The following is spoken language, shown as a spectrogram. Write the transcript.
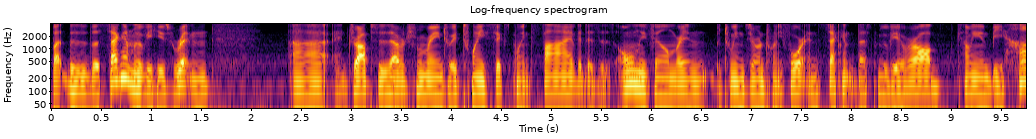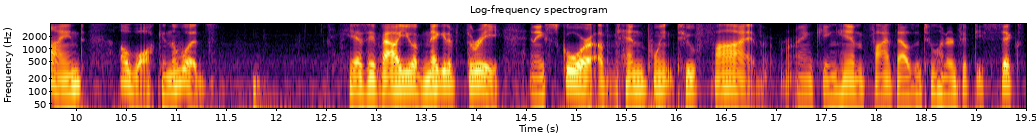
but this is the second movie he's written. Uh, drops his average film rating to a 26.5. It is his only film rating between 0 and 24, and second best movie overall, coming in behind A Walk in the Woods. He has a value of negative 3 and a score of 10.25, ranking him 5,256th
